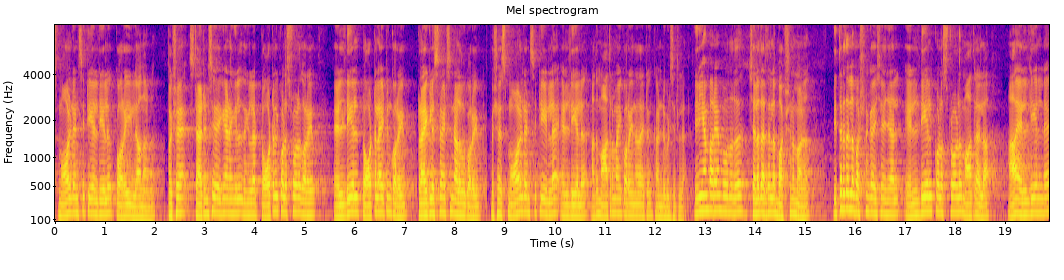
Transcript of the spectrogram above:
small density L D L കുറയില്ല എന്നാണ്. പക്ഷേ സ്റ്റാറ്റിൻസ് കഴിക്കുകയാണെങ്കിൽ നിങ്ങളുടെ ടോട്ടൽ കൊളസ്ട്രോൾ കുറയും എൽ ഡി എൽ ടോട്ടലായിട്ടും കുറയും ട്രൈഗ്ലിസറൈഡ്സിന്റെ അളവ് കുറയും. പക്ഷേ സ്മോൾ ഡെൻസിറ്റി ഉള്ള എൽ ഡി എൽ അത് മാത്രമായി കുറയുന്നതായിട്ടും കണ്ടുപിടിച്ചിട്ടില്ല. ഇനി ഞാൻ പറയാൻ പോകുന്നത് ചില തരത്തിലുള്ള ഭക്ഷണമാണ്. ഇത്തരത്തിലുള്ള ഭക്ഷണം കഴിച്ചു കഴിഞ്ഞാൽ എൽ ഡി എൽ കൊളസ്ട്രോൾ മാത്രമല്ല ആ എൽ ഡി എല്ലിന്റെ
